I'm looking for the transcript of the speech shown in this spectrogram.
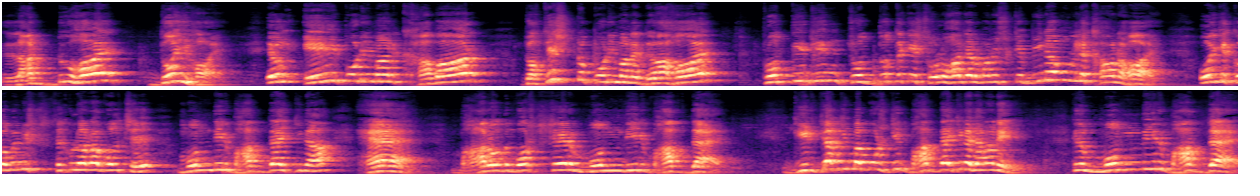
লাড্ডু হয়, দই হয়। এবং এই পরিমাণ খাবার যথেষ্ট পরিমাণে দেওয়া হয়। প্রতিদিন চোদ্দ থেকে ষোলো হাজার মানুষকে বিনামূল্যে খাওয়ানো হয়। ওই যে কমিউনিস্ট সেকুলাররা বলছে, মন্দির ভাব দেয় কিনা? হ্যাঁ ভারতবর্ষের মন্দির ভাব দেয়। গির্জা কিংবা মসজিদ ভাব দেয় কিনা জানা নেই, কিন্তু মন্দির ভাব দেয়।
